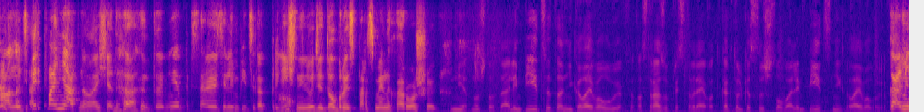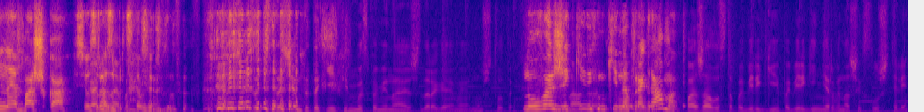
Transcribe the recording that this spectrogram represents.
А, ну теперь понятно вообще, да. То мне представляются олимпийцы как приличные люди, добрые спортсмены, хорошие. Нет, ну что ты, олимпиец это Николай Валуев. Это сразу представляю. Вот как только слышишь слово олимпиец, Николай Валуев. Каменная башка. Все сразу Каменная- представляю. Зачем ты такие фильмы вспоминаешь, дорогая моя? Ну что ты? Ну у вас же кинопрограмма. Пожалуйста, побереги, побереги нервы наших слушателей.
